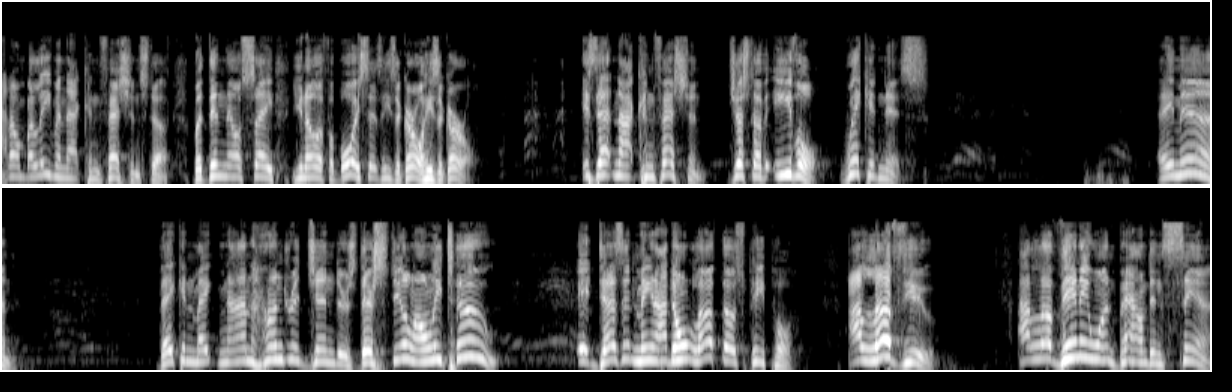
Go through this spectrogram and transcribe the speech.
I don't believe in that confession stuff. But then they'll say, you know, if a boy says he's a girl, he's a girl. Is that not confession? Just of evil, wickedness. Amen. They can make 900 genders, there's still only two. It doesn't mean I don't love those people. I love you. I love anyone bound in sin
